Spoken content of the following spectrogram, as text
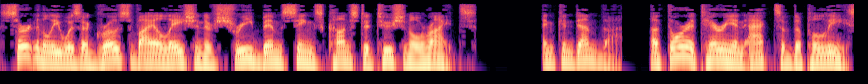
certainly was a gross violation of Shri Bhim Singh's constitutional rights, and condemned the authoritarian acts of the police.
